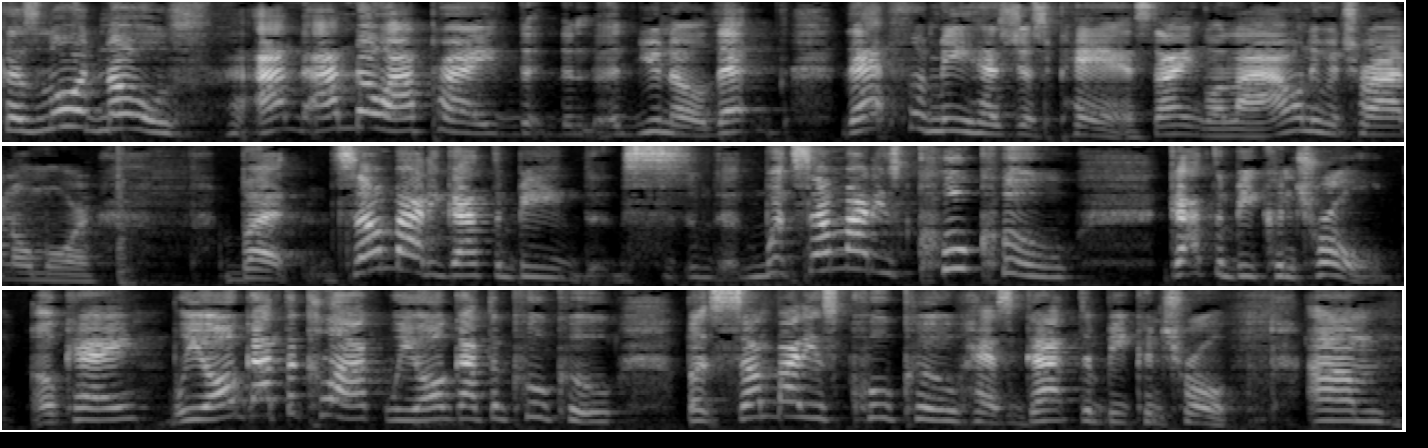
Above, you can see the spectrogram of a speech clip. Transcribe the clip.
Because Lord knows, I I know I probably, you know, that that for me has just passed. I ain't gonna lie. I don't even try no more. But somebody got to be, with somebody's cuckoo got to be controlled, okay? We all got the clock, we all got the cuckoo, but somebody's cuckoo has got to be controlled. Um,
